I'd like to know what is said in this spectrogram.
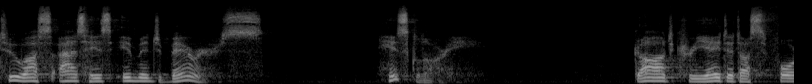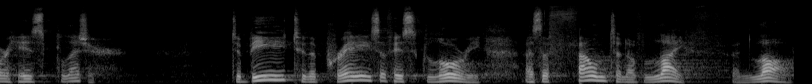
to us as his image bearers, his glory. God created us for his pleasure, to be to the praise of his glory as the fountain of life and love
